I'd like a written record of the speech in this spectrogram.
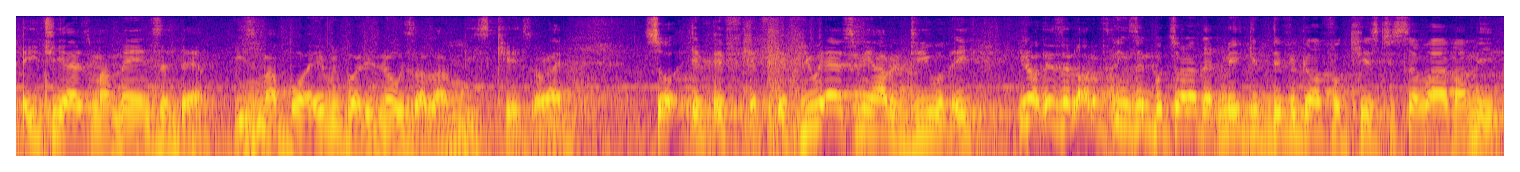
ATI is my man's and them. He's my boy. Everybody knows I love these kids, all right? So if, if, if, if you ask me how to deal with it, you know, there's a lot of things in Botswana that make it difficult for kids to survive. I mean,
